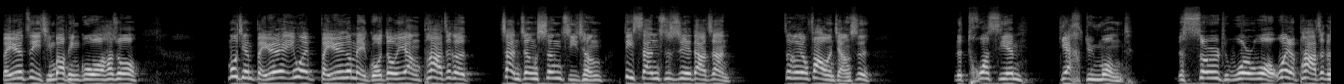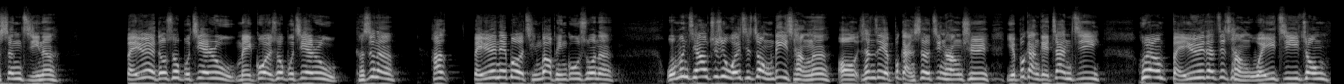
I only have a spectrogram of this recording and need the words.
北约自己情报评估哦，他说。目前北约因为北约跟美国都一样，怕这个战争升级成第三次世界大战。这个用法文讲是 the troisième guerre du monde，the third world war。为了怕这个升级呢，北约也都说不介入，美国也说不介入。可是呢，他北约内部的情报评估说呢，我们只要继续维持这种立场呢，哦，甚至也不敢设禁航区，也不敢给战机，会让北约在这场危机中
